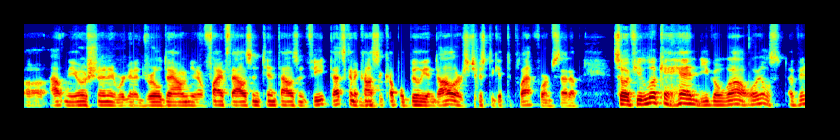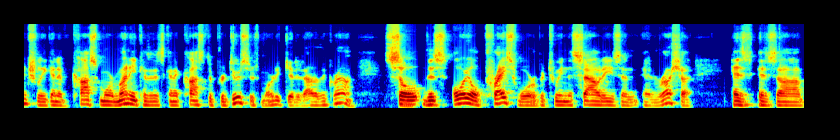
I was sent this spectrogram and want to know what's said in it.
uh, out in the ocean and we're going to drill down, you know, 5,000, 10,000 feet. That's going to cost a couple billion dollars just to get the platform set up. So if you look ahead, you go, wow, oil's eventually going to cost more money because it's going to cost the producers more to get it out of the ground. So this oil price war between the Saudis and, and Russia has, is uh,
